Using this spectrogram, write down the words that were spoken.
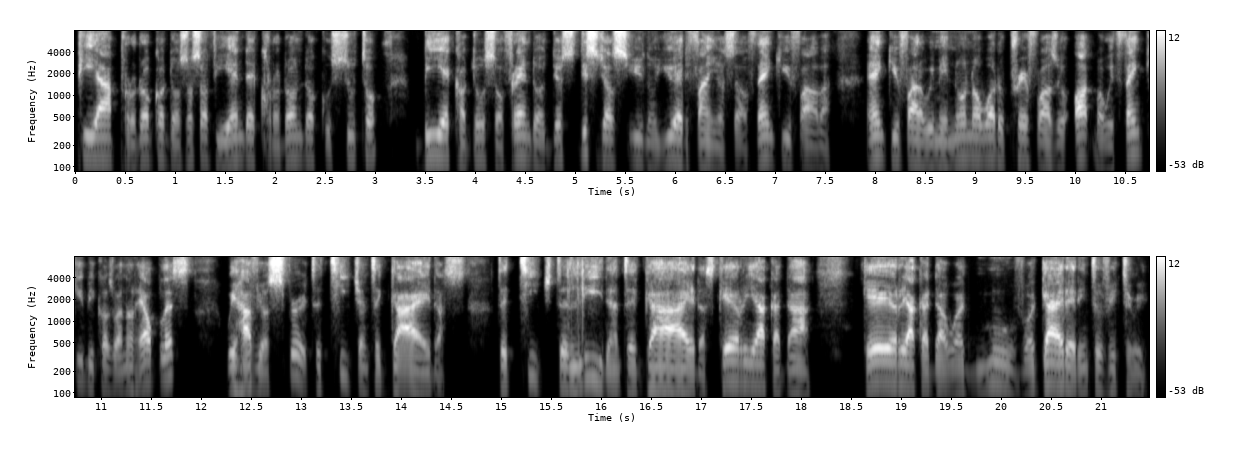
Pia Prodoco Dososo Fiende Crodondo Kusuto Bie Kadoso Frendo. This this is just you know you edifying yourself. Thank you, Father. Thank you, Father. We may not know what to pray for as we ought, but we thank you because we're not helpless. We have your spirit to teach and to guide us, to teach, to lead, and to guide us. Keriakada. We're moved, we're guided into victory,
